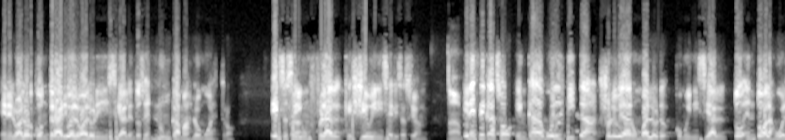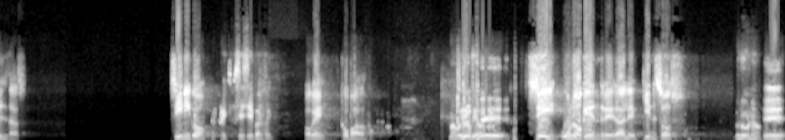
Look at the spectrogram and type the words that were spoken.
en el valor contrario al valor inicial. Entonces nunca más lo muestro. Eso sería Claro. un flag que lleva inicialización. Ah, En este caso, en cada vueltita, yo le voy a dar un valor como inicial, to- en todas las vueltas. ¿Sí, Nico? Perfecto. Sí, sí, perfecto. Ok, copado. Mauricio, Profe, Sí, uno que entre, dale. ¿Quién sos? Bruno, eh,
